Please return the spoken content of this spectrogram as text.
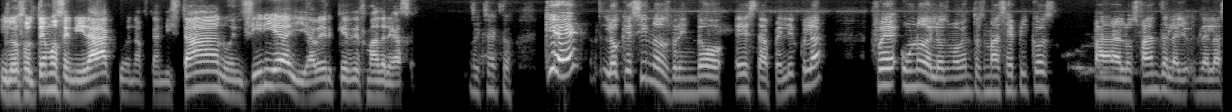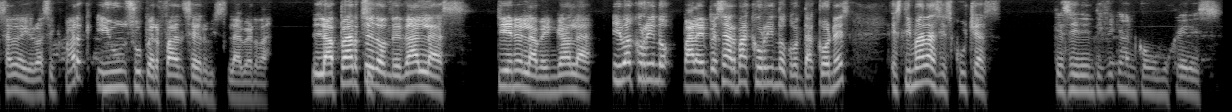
Y lo soltemos en Irak o en Afganistán o en Siria y a ver qué desmadre hace. Exacto. Que lo que sí nos brindó esta película fue uno de los momentos más épicos para los fans de la, de la saga de Jurassic Park y un super fan service, la verdad. La parte Sí. donde Dallas tiene la bengala y va corriendo, para empezar, va corriendo con tacones. Estimadas escuchas que se identifican como mujeres.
